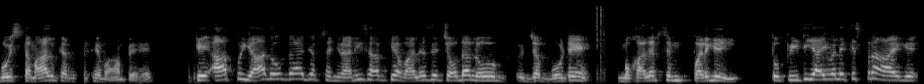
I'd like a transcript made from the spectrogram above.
वो इस्तेमाल कर रहे थे वहाँ पे कि आपको याद होगा जब संजरानी साहब के हवाले से चौदह लोग जब वोटें मुखालिफ से पड़ गई तो पीटीआई वाले किस तरह आए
